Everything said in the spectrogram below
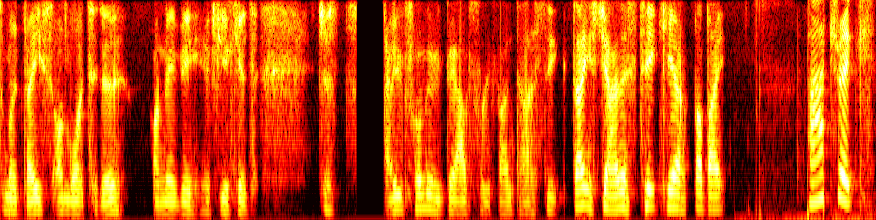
some advice on what to do, or maybe if you could just out for me would be absolutely fantastic. Thanks, Janice. Take care. Bye bye. Patrick,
